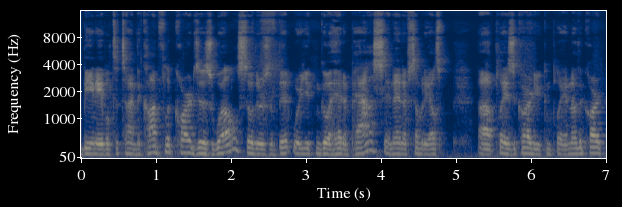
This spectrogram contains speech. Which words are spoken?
being able to time the conflict cards as well. So there's a bit where you can go ahead and pass, and then if somebody else uh, plays a card, you can play another card.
